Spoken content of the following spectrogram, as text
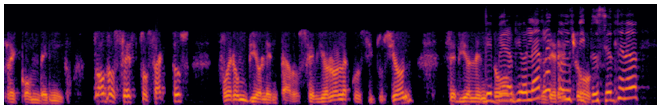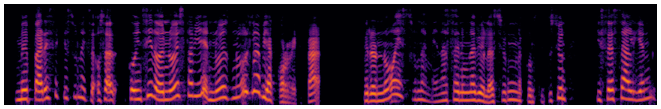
reconvenido. Todos estos actos fueron violentados. Se violó la Constitución, se violentó. Pero violar la Constitución, senador, me parece que es una, o sea, coincido, no está bien, no es, no es la vía correcta, pero no es una amenaza ni una violación de la Constitución. Quizás alguien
